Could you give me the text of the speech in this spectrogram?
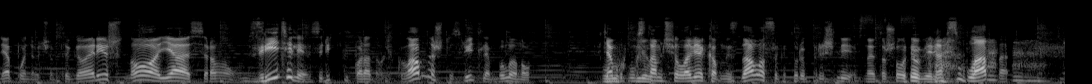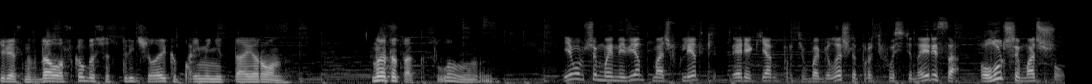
Я понял, о чем ты говоришь, но я все равно... Зрители, зрители порадовали. Главное, что зрителям было норм хотя бы 200 человекам из Далласа, которые пришли на это шоу, я уверен, бесплатно. Интересно, в Даллас область сейчас три человека по имени Тайрон. Ну это так, слово. И, в общем, мейн-ивент, матч в клетке. Эрик Янг против Бобби Лэшли против Остина Эриса. Лучший матч шоу.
